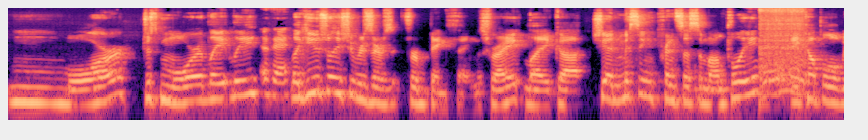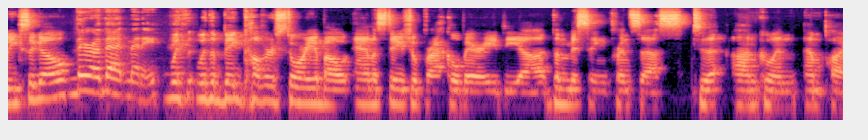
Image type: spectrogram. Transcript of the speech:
more, just more lately. Okay. Like usually she reserves it for big things, right? Like uh, she had Missing Princess Monthly a couple of weeks ago There are that many. with with a big cover story about Anastasia Brackleberry, the uh, the missing princess to the Anquin Empire.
